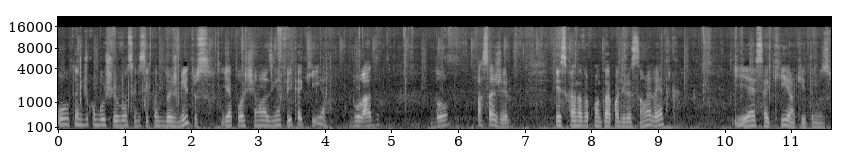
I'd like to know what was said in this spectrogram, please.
O tanque de combustível vão ser de 52 litros e a portinholazinha fica aqui, ó, do lado do passageiro. Esse carro vai contar com a direção elétrica e essa aqui, ó, aqui temos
